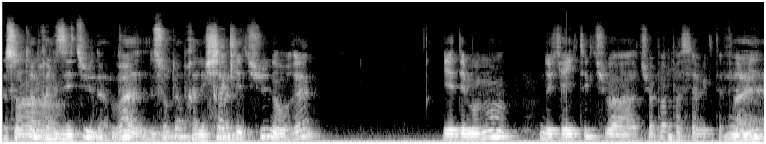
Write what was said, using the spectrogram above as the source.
Surtout après les études. Enfin, ouais, surtout après l'école. chaque étude, en vrai, il y a des moments de qualité que tu vas, tu vas pas passer avec ta famille. Ouais.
